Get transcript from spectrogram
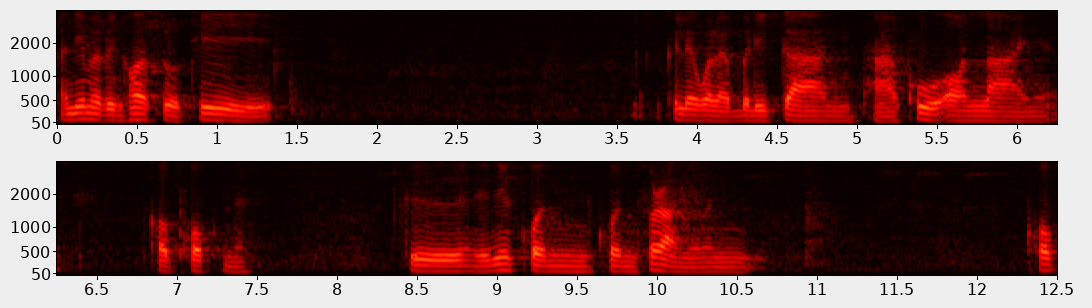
อันนี้มันเป็นข้อสรุปที่ก็เรียกว่าอะไรบริการหาคู่ออนไลน์เนี่ยเขาพบนะ คือเดี๋ยวนี้คนคนฝรั่งเนี่ยมันคบ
